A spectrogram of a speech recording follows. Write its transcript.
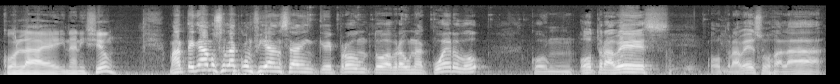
con la inanición. Mantengamos la confianza en que pronto habrá un acuerdo con otra vez, otra vez, ojalá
